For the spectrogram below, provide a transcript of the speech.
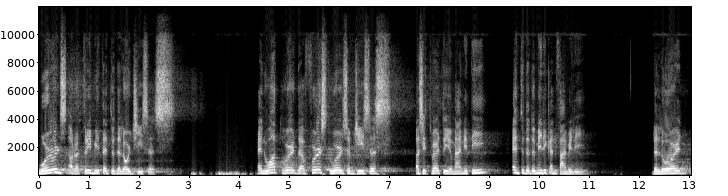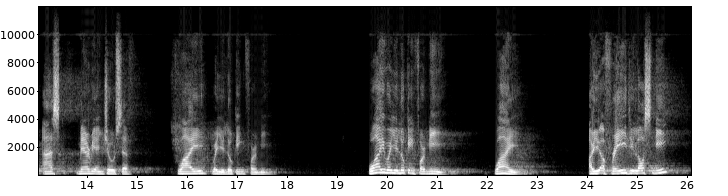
words are attributed to the Lord Jesus. And what were the first words of Jesus as it were to humanity and to the Dominican family? The Lord asked Mary and Joseph, Why were you looking for me? Why were you looking for me? Why? Are you afraid you lost me?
